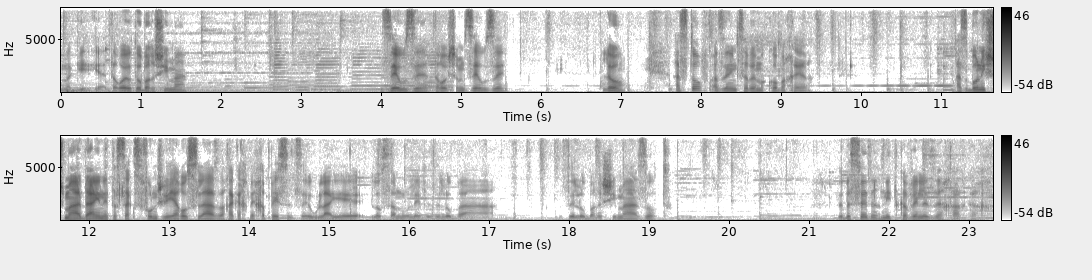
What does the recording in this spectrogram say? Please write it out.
מגיע, אתה רואה אותו ברשימה? זהו זה? אתה רואה שם זהו זה? לא? אז טוב, אז זה נמצא במקום אחר. אז בואו נשמע עדיין את הסקספון של ירוסלב, ואחר כך נחפש את זה. אולי אה, לא שמנו לב וזה לא, ב... זה לא ברשימה הזאת. זה בסדר, נתכוון לזה אחר כך.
